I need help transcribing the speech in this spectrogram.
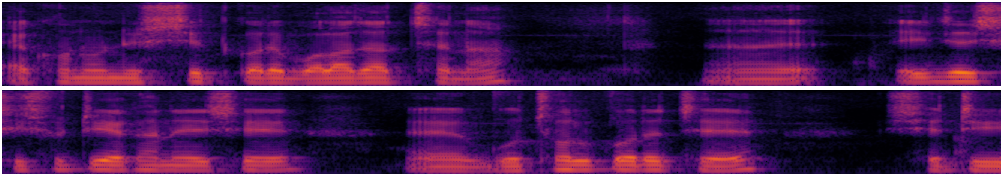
এখনও নিশ্চিত করে বলা যাচ্ছে না। এই যে শিশুটি এখানে এসে গোছল করেছে সেটি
